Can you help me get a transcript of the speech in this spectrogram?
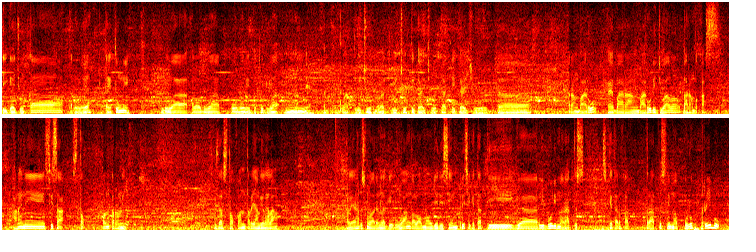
3 juta Ntar dulu ya kita hitung nih. Dua kalau 20 ribu tuh 26 ya 27 27 3 juta 3 juta. Barang baru eh barang baru dijual barang bekas. Karena ini sisa stok counter nih. Sisa stok counter yang dilelang. Kalian harus ngeluarin lagi uang kalau mau jadi simpri sekitar 3500 sekitar 450.000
